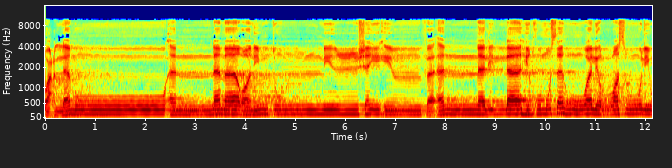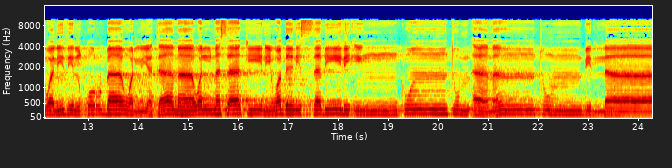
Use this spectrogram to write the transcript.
واعلموا أنما غنمتم من شيء فأن لله خمسه وللرسول ولذي القربى واليتامى والمساكين وابن السبيل إن كنتم آمنتم بالله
